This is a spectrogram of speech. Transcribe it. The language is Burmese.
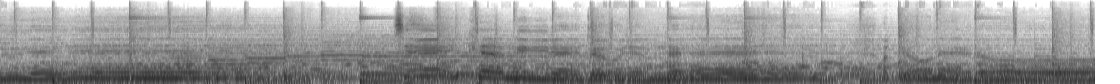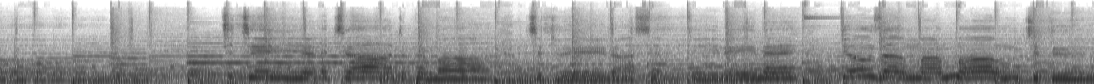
သူရဲ့ချစ်ခဲ့မိတဲ့တို့ရင်နဲ့မပြောနဲ့တော့ချစ်ချင်ရဲ့အချားတစ်ဖက်မှာအချစ်တွေကဆက်တည်နေမယ်ပြုံးစမ်းမမောင်ချစ်သူမင်းပြုံးမှုဖူ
